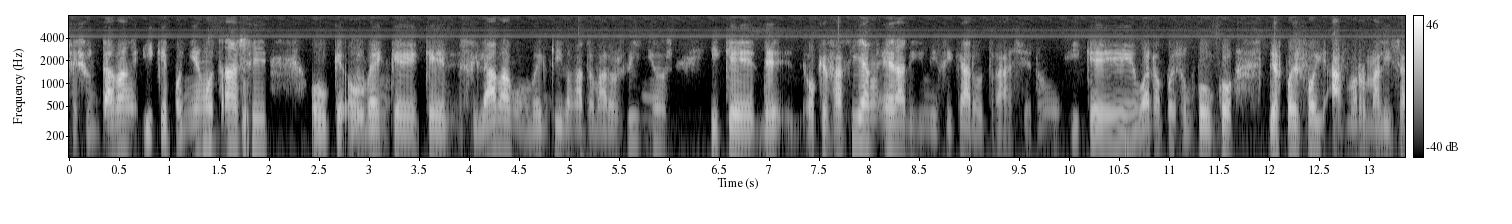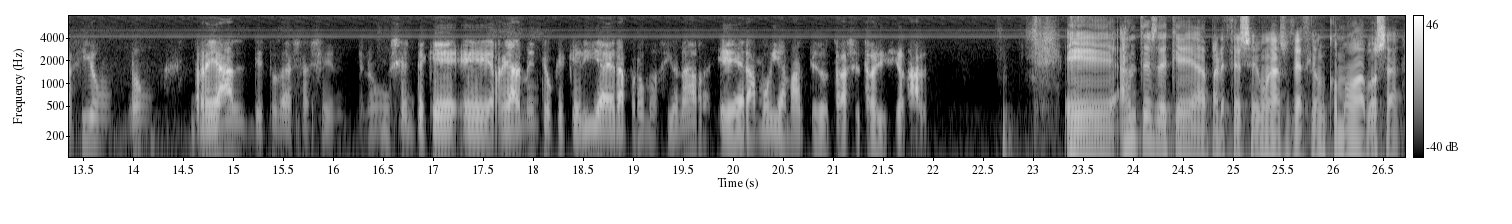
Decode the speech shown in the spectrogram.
se xuntaban e que poñían o traxe, ou, que, ou ben que, que desfilaban, ou ben que iban a tomar os viños, e que de, o que facían era dignificar o traxe, non? E que, bueno, pois pues un pouco despois foi a formalización, non? real de toda esa xente, non? Xente que eh, realmente o que quería era promocionar e era moi amante do traxe tradicional. Eh, antes de que aparecese unha asociación como a vosa,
